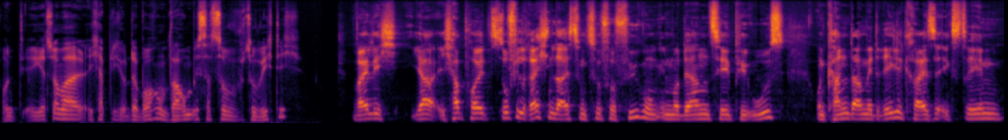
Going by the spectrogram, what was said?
Und jetzt nochmal, ich habe dich unterbrochen, warum ist das so, so wichtig? Weil ich, ja, ich habe heute so viel Rechenleistung zur Verfügung in modernen CPUs und kann damit Regelkreise extrem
